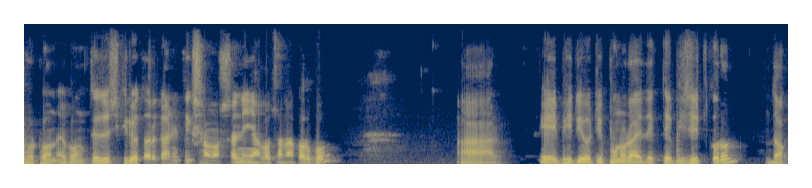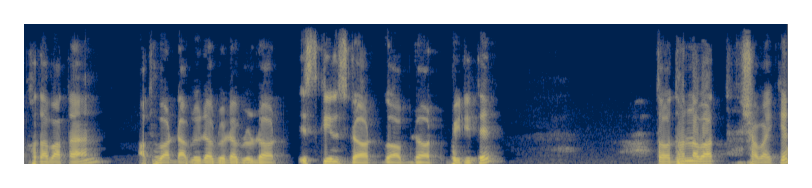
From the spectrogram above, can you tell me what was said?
ফোটন এবং তেজস্ক্রিয়তার গাণিতিক সমস্যা নিয়ে আলোচনা করব। আর এই ভিডিওটি পুনরায় দেখতে ভিজিট করুন, দক্ষতা বাতায়ন অথবা www.skills.gov.bd তে। তো ধন্যবাদ সবাইকে।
